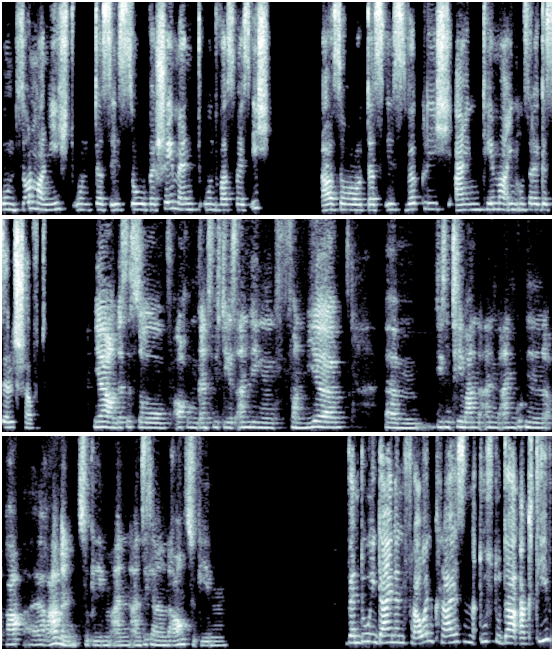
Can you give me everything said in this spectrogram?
und soll man nicht und das ist so beschämend und was weiß ich. Also das ist wirklich ein Thema in unserer Gesellschaft. Ja, und das ist so auch ein ganz wichtiges Anliegen von mir, ähm, diesen Themen einen, einen guten Ra äh, Rahmen zu geben, einen, einen sicheren Raum zu geben. Wenn du in deinen Frauenkreisen, tust du da aktiv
